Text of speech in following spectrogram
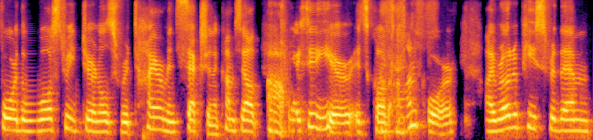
for the Wall Street Journal's retirement section. It comes out oh. twice a year. It's called okay. Encore. I wrote a piece for them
